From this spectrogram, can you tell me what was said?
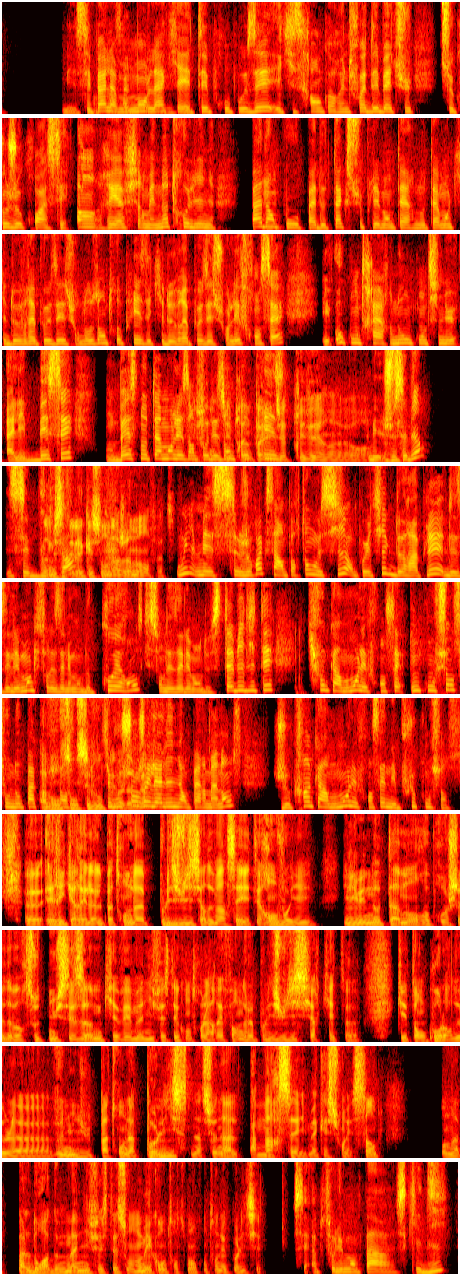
Mais c'est pas l'amendement là qui a été proposé et qui sera encore une fois débattu. Ce que je crois, c'est un réaffirmer notre ligne pas d'impôts, pas de taxes supplémentaires, notamment qui devraient peser sur nos entreprises et qui devraient peser sur les Français. Et au contraire, nous, on continue à les baisser. On baisse notamment les impôts des entreprises. pas les jets privés. Hein, mais je sais bien. C'est pour mais C'était la question de Benjamin, en fait. Oui, mais je crois que c'est important aussi en politique de rappeler des éléments qui sont des éléments de cohérence, qui sont des éléments de stabilité, qui font qu'à un moment les Français ont confiance ou n'ont pas confiance. Avançons, s'il vous plaît. Si vous changez la ligne en permanence, je crains qu'à un moment, les Français n'aient plus confiance. Euh, Éric Arella, le patron de la police judiciaire de Marseille, a été renvoyé. Il lui est notamment reproché d'avoir soutenu ces hommes qui avaient manifesté contre la réforme de la police judiciaire qui est, euh, qui est en cours lors de la venue du patron de la police nationale à Marseille. Ma question est simple. On n'a pas le droit de manifester son mécontentement quand on est policier. C'est absolument pas ce qui est dit.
